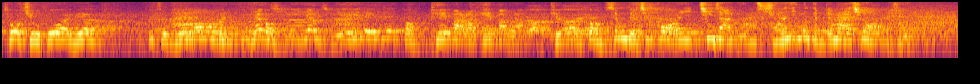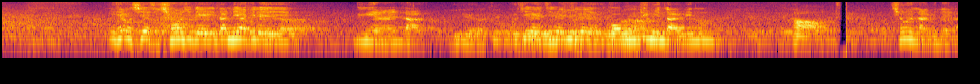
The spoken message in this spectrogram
唱唱歌的遐，个迄个放铁北啦，啦，铁北放，什么叫唱歌？青菜球，像咱这阮点点来唱，毋是？你响时也是唱迄个咱遐迄个名人啦，有即个即个即个吴文俊民内面，吼，唱的内面的啦。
